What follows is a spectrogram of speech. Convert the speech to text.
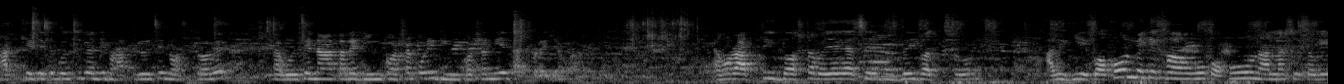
ভাত খেয়ে যেতে বলছিলাম যে ভাত রয়েছে, নষ্ট হবে। তা বলছে, না, তাহলে ডিম কষা করি, ডিম কষা নিয়ে তারপরে যাওয়া এখন রাত্রি দশটা বেজে গেছে, বুঝতেই পারছ। আমি গিয়ে কখন মেখে খাওয়াবো, কখন রান্না শেষ হবে?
